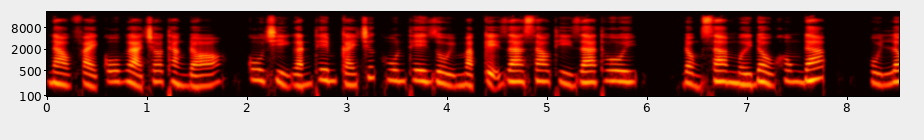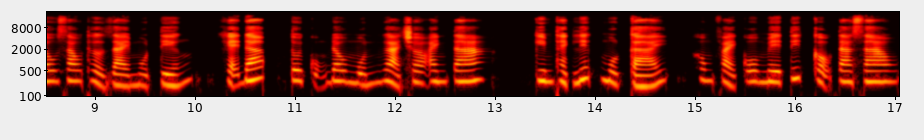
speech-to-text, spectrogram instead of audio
nào phải cô gả cho thằng đó, cô chỉ gắn thêm cái chức hôn thê rồi mặc kệ ra sao thì ra thôi. Đồng Sa mới đầu không đáp, hồi lâu sau thở dài một tiếng, khẽ đáp, tôi cũng đâu muốn gả cho anh ta. Kim Thạch liếc một cái, không phải cô mê tít cậu ta sao?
